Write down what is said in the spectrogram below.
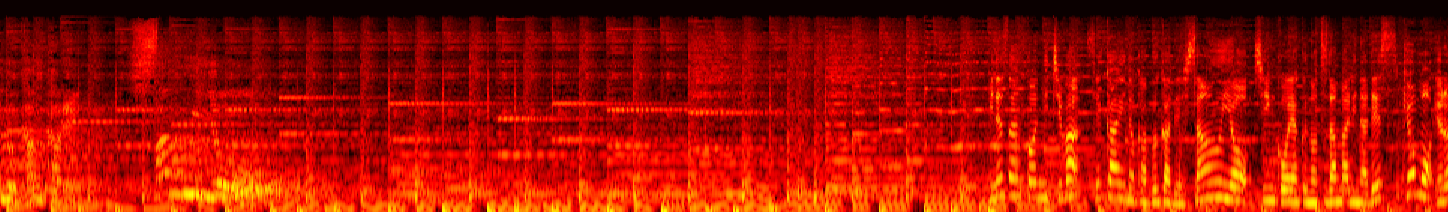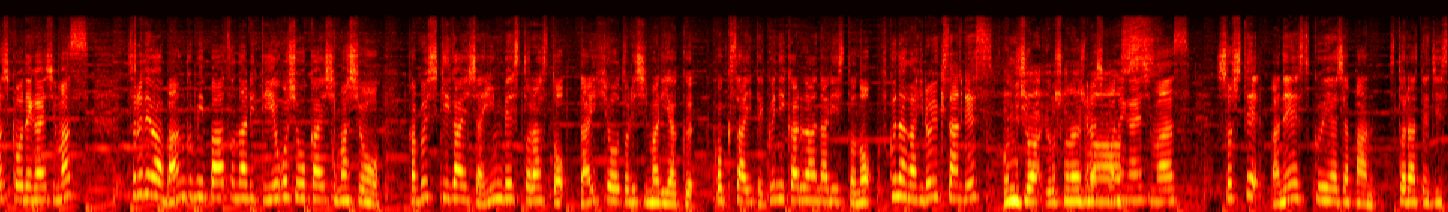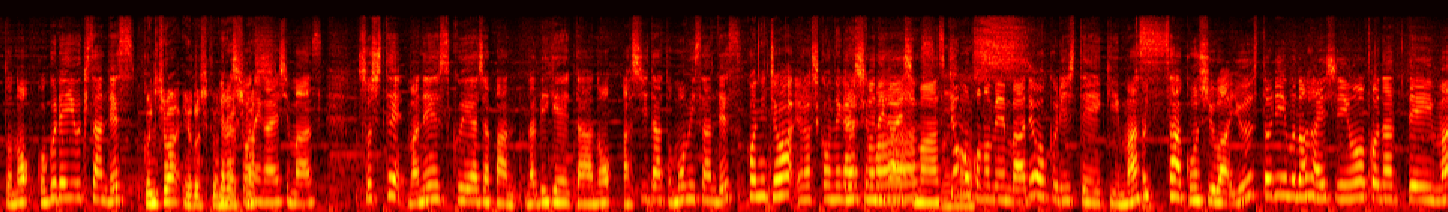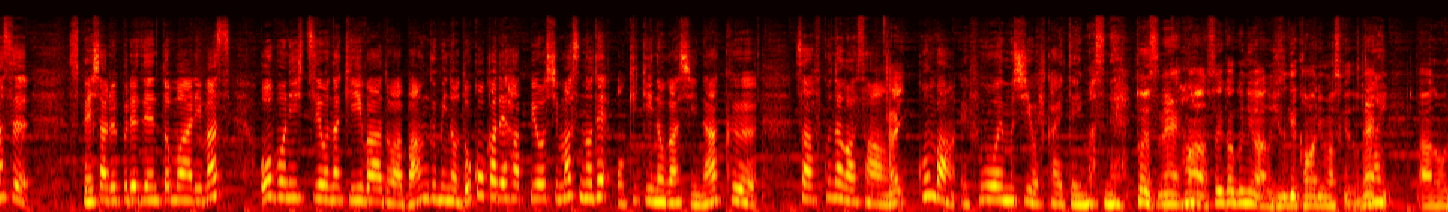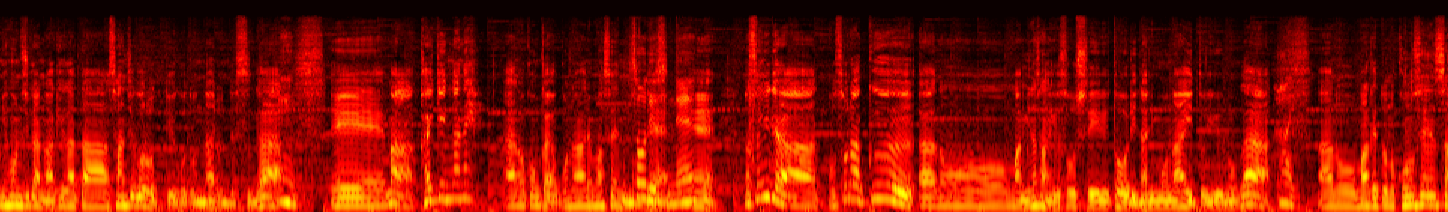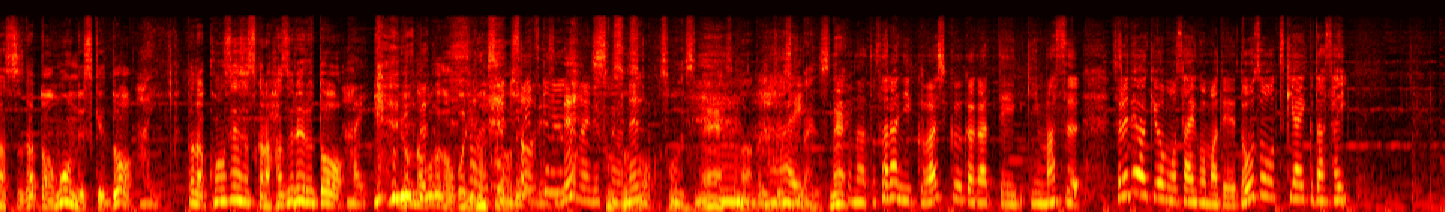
界の株価で資産運用皆さんこんにちは。世界の株価で資産運用進行役の津田まりなです。今日もよろしくお願いします。それでは番組パーソナリティをご紹介しましょう。株式会社インベストラスト代表取締役国際テクニカルアナリストの福永博之さんです。こんにちは。よろしくお願いしよろますしくお願いしますそしてマネースクエアジャパンストラテジストの小暮優樹さんですこんにちは。よろしくお願いします。しくお願いしますそしてマネースクエアジャパンナビゲーターの芦田智美さんですこんにちは。よろしくお願いします。今日もこのメンバーでお送りしていきます。さあ今週はユーストリームの配信を行っています。スペシャルプレゼントもあります。応募に必要なキーワードは番組のどこかで発表しますのでお聞き逃しなく。さあ福永さん、はい今晩 FOMC を控えていますね。そうですね、まあ正確にはあの日付変わりますけどね、はいあの日本時間の明け方3時頃っていうことになるんですが、ええ。ーまあ会見がねあの今回行われませんのでそうですね。えーまあ、そういう意味ではおそらく、あのーまあ、皆さんが予想している通り何もないというのが、はい。あのマーケットのコンセンサスだとは思うんですけど、はい。ただコンセンサスから外れると、はい。い、ろんなことが起こりますので。そうですね。そう。そうそうそう。ですね、そのあたり気をつけたいですね、この後さらに詳しく伺っていきます。それでは今日も最後までどうぞお付き合いください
